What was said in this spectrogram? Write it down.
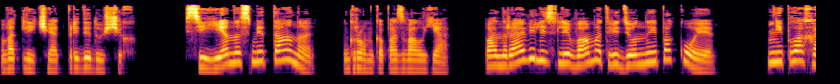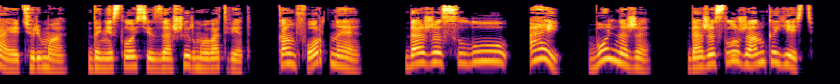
в отличие от предыдущих. «Сиена Сметана!» — громко позвал я. «Понравились ли вам отведенные покои?» «Неплохая тюрьма», — донеслось из-за ширмы в ответ. «Комфортная. Даже слу... Ай, больно же. Даже служанка есть.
